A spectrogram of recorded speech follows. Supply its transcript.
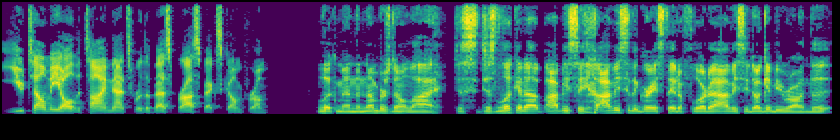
You tell me all the time that's where the best prospects come from. Look, man, the numbers don't lie. Just just look it up. Obviously, obviously the great state of Florida. Obviously, don't get me wrong. The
